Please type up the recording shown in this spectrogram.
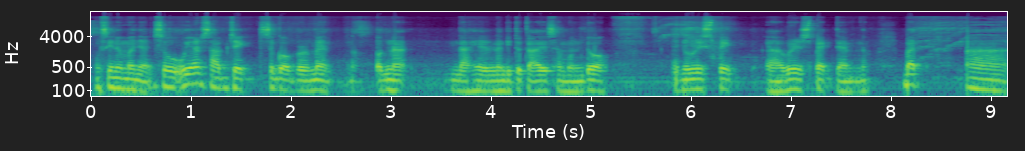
Kung sino man yan. So, we are subject sa government, no. Pag na, dahil nandito tayo sa mundo, and we respect, uh, we respect them, no. But, uh,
